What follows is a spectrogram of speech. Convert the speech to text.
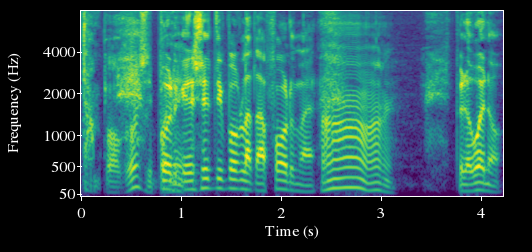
Tampoco, si pone- porque ese tipo de plataformas. Ah, vale. Pero bueno,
